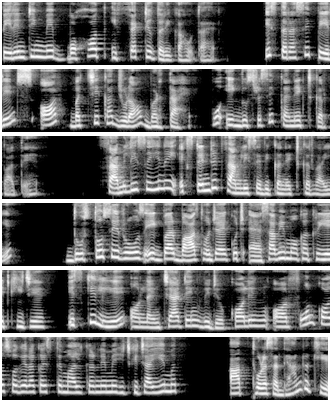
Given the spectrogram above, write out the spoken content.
पेरेंटिंग में बहुत इफ़ेक्टिव तरीका होता है। इस तरह से पेरेंट्स और बच्चे का जुड़ाव बढ़ता है। वो एक दूसरे से कनेक्ट कर पाते हैं। फैमिली से ही नहीं एक्सटेंडेड फैमिली से भी कनेक्ट करवाइए। दोस्तों से रोज एक बार बात हो जाए, कुछ ऐसा भी मौका क्रिएट कीजिए। इसके लिए ऑनलाइन चैटिंग वीडियो कॉलिंग और फ़ोन कॉल्स वगैरह का इस्तेमाल करने में हिचकिचाइए मत। आप थोड़ा सा ध्यान रखिए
